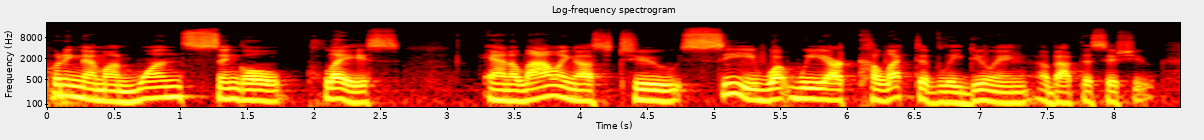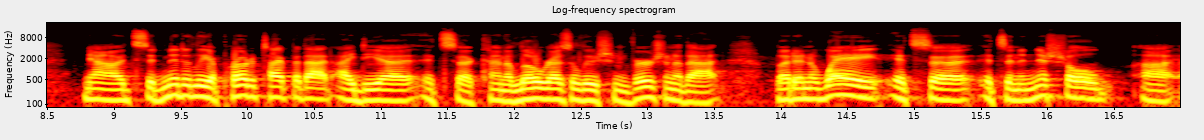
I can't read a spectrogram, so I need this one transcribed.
putting them on one single place, and allowing us to see what we are collectively doing about this issue. Now, it's admittedly a prototype of that idea. It's a kind of low resolution version of that. But in a way, it's, a, it's an initial uh,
